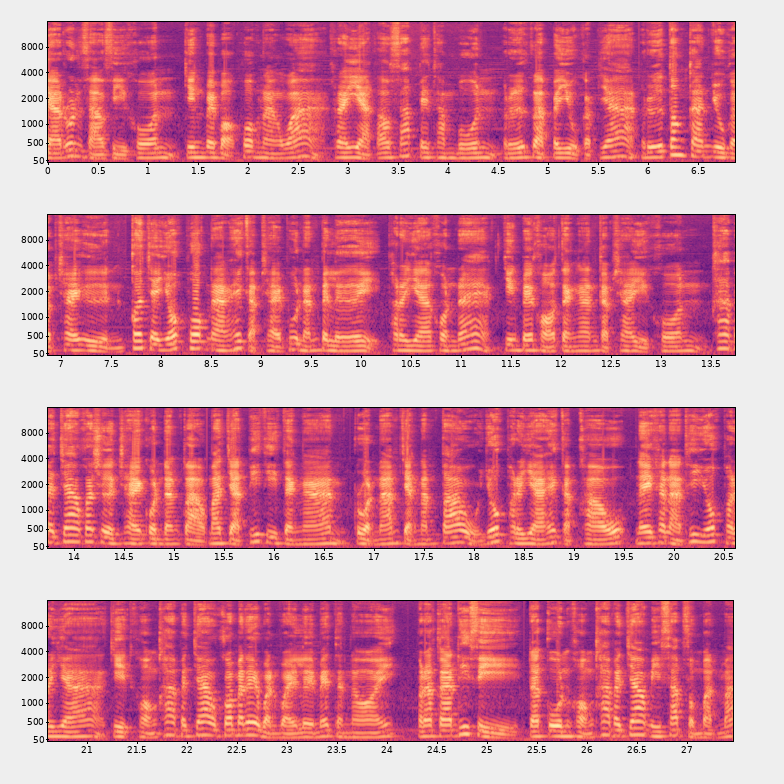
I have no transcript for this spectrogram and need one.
ยารุ่นสาวสี่คน จึงไปบอกพวกนางว่า ใครอยากเอาทรัพย์ไปทำบุญ หรือกลับไปอยู่กับญาติ หรือต้องการอยู่กับชายอื่น ก็จะยกพวกนางให้กับชายผู้นั้นไปเลย ภรรยาคนแรกจึงไปขอแต่งงานกับชายอีกคน ข้าพเจ้าก็เชิญชายคนดังกล่าวมาจัดพิธีแต่งงาน กรวดน้ำจากน้ำเต้ายกภรรยาให้กับเขา ในขณะที่ยกภรรยาจิตของข้าพเจ้าก็ไม่ได้หวั่นไหวเลยแม้แต่น้อย ประการที่ 4 ตระกูลของข้าพเจ้ามีทรัพย์สมบัติม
